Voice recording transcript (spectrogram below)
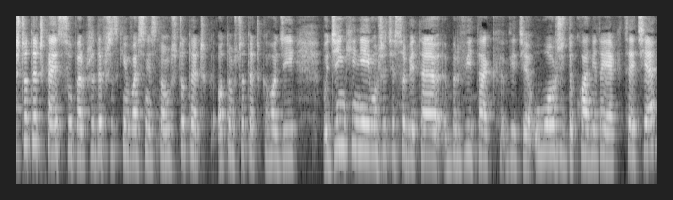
szczoteczka jest super, przede wszystkim właśnie z tą szczoteczką, o tą szczoteczkę chodzi, bo dzięki niej możecie sobie te brwi tak, wiecie, ułożyć dokładnie tak jak chcecie.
